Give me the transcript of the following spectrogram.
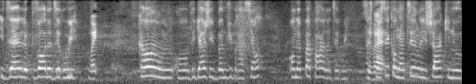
il disait le pouvoir de dire oui. oui, Quand on, on dégage des bonnes vibrations, on n'a pas peur de dire oui. C'est Parce qu'on sait qu'on attire les gens qui nous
